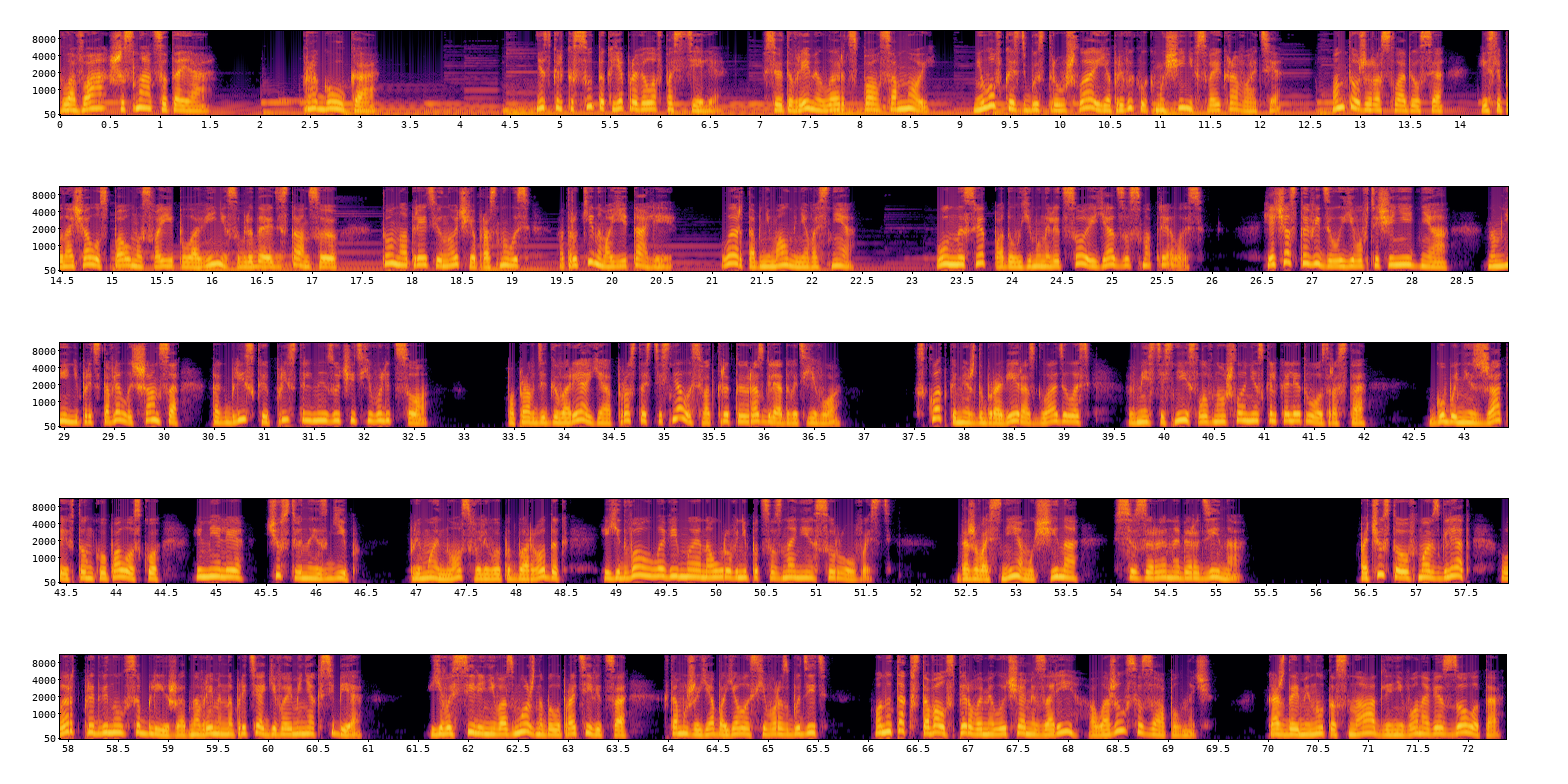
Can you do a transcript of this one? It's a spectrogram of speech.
Глава 16. Прогулка. Несколько суток я провела в постели. Все это время Лэрд спал со мной. Неловкость быстро ушла, и я привыкла к мужчине в своей кровати. Он тоже расслабился. Если поначалу спал на своей половине, соблюдая дистанцию, то на третью ночь я проснулась от руки на моей талии. Лэрд обнимал меня во сне. Лунный свет падал ему на лицо, и я засмотрелась. Я часто видела его в течение дня — но мне не представлялось шанса так близко и пристально изучить его лицо. По правде говоря, я просто стеснялась в открытую разглядывать его. Складка между бровей разгладилась, вместе с ней словно ушло несколько лет возраста. Губы, не сжатые в тонкую полоску, имели чувственный изгиб, прямой нос, волевой подбородок и едва уловимая на уровне подсознания суровость. Даже во сне мужчина — Сюзерена Бердина. Почувствовав мой взгляд, Лэрд придвинулся ближе, одновременно притягивая меня к себе. Его силе невозможно было противиться, к тому же я боялась его разбудить. Он и так вставал с первыми лучами зари, а ложился за полночь. Каждая минута сна для него на вес золота.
